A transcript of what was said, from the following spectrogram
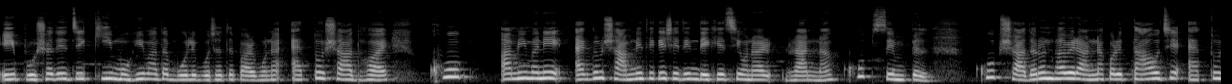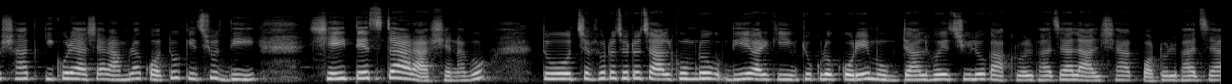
এই প্রসাদের যে কী মহিমা তা বলে বোঝাতে পারব না। এত স্বাদ হয়, খুব আমি মানে একদম সামনে থেকে সেদিন দেখেছি ওনার রান্না, খুব সিম্পল খুব সাধারণভাবে রান্না করে। তাও যে এত স্বাদ কী করে আসে আর আমরা কত কিছু দিই, সেই টেস্টটা আর আসে না গো। তো ছোটো ছোটো চাল কুমড়ো দিয়ে আর কি টুকরো করে মুগ ডাল হয়েছিল, কাঁকরোল ভাজা, লাল শাক, পটল ভাজা,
